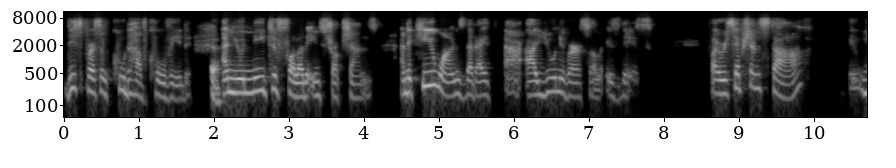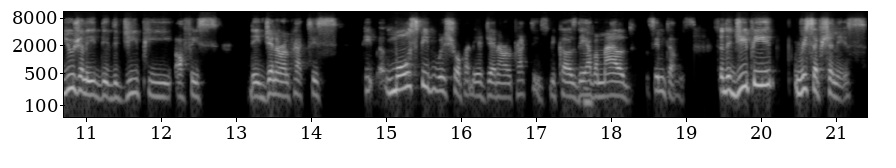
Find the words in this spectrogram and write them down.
this person could have COVID, Yeah. and you need to follow the instructions. And the key ones that I are, are universal is this: for reception staff, usually the, the GP office, the general practice. Peop- Most people will show up at their general practice because they have a mild symptoms. So the GP receptionist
